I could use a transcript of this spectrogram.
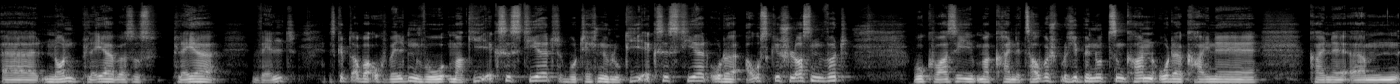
äh, Non-Player versus Player Welt. Es gibt aber auch Welten, wo Magie existiert, wo Technologie existiert oder ausgeschlossen wird wo quasi man keine Zaubersprüche benutzen kann oder keine keine ähm,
